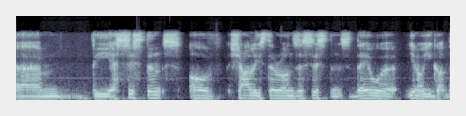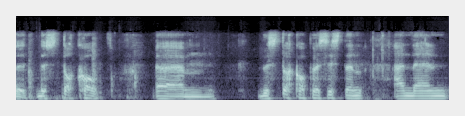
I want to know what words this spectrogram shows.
um, the assistants of Charlize Theron's assistants. They were, you know, you got the the stuck up, um, the stuck up assistant, and then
